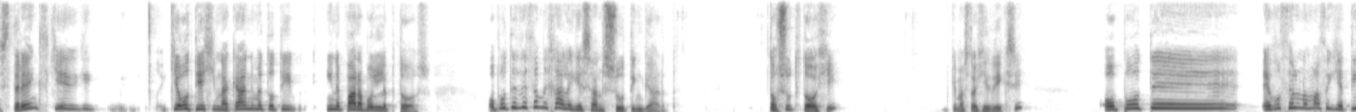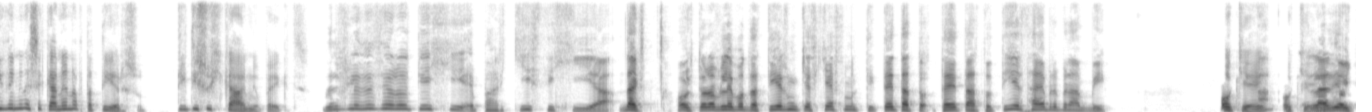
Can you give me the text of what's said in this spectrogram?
strength και, και, και ό,τι έχει να κάνει με το ότι είναι πάρα πολύ λεπτός. Οπότε δεν θα με χάλαγε σαν shooting guard. Το shoot το έχει και μας το έχει δείξει. Οπότε εγώ θέλω να μάθω γιατί δεν είναι σε κανένα από τα tier σου. Τι, τι σου έχει κάνει ο παίκτης; Δεν, φίλε, δεν θεωρώ ότι έχει επαρκή στοιχεία. Εντάξει, όχι, τώρα βλέπω τα tiers μου και σκέφτομαι ότι τέταρτο, τέταρτο tier θα έπρεπε να μπει. Οκ, Α, οκ. Δηλαδή, οκ,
